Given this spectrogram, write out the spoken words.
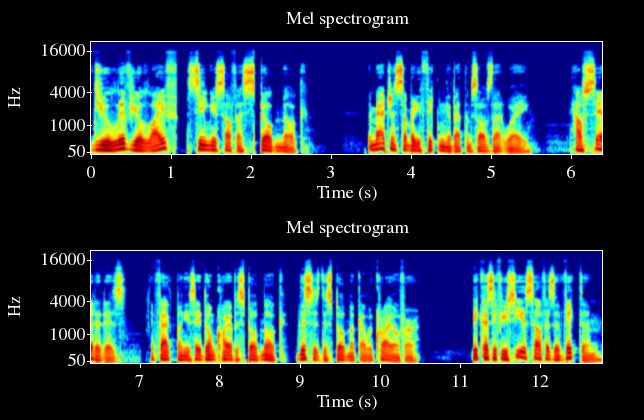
Do you live your life seeing yourself as spilled milk? Imagine somebody thinking about themselves that way. How sad it is. In fact, when you say don't cry over spilled milk, this is the spilled milk I would cry over. Because if you see yourself as a victim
